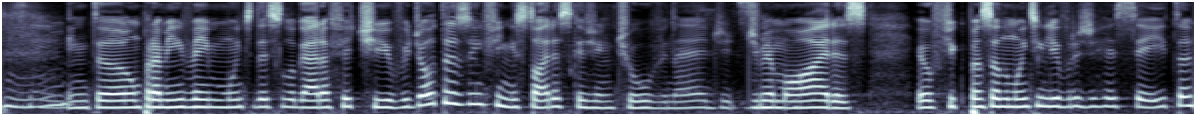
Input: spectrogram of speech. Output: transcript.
Sim. Então, para mim, vem muito desse lugar afetivo e de outras, enfim, histórias que a gente ouve, né? De, de memórias. Eu fico pensando muito em livros de receita.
